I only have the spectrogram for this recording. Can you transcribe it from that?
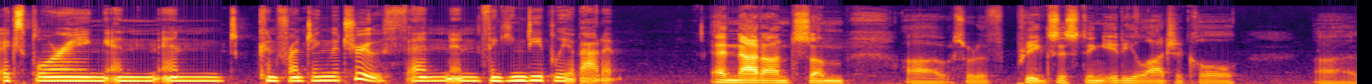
exploring and and confronting the truth and and thinking deeply about it. and not on some uh, sort of pre-existing ideological. Uh,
